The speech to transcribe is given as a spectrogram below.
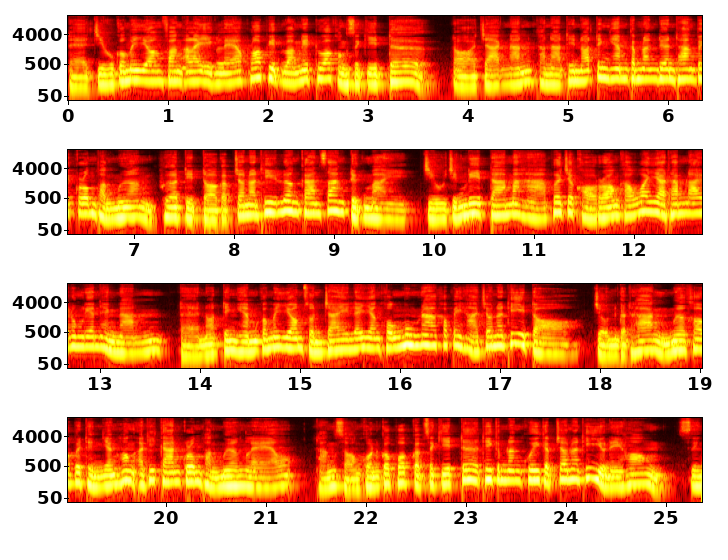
แต่จิวก็ไม่ยอมฟังอะไรอีกแล้วเพราะผิดหวังในตัวของสกีเตอร์ ต่อจากนั้นขณะที่นอตติงแฮมกำลังเดินทางไปกรมผังเมือง เพื่อติดต่อกับเจ้าหน้าที่เรื่องการสร้างตึกใหม่ จิวจึงรีบตามมาหาเพื่อจะขอร้องเขาว่าอย่าทำลายโรงเรียนแห่งนั้น แต่นอตติงแฮมก็ไม่ยอมสนใจและยังคงมุ่งหน้าเข้าไปหาเจ้าหน้าที่ต่อ จนกระทั่งเมื่อเข้าไปถึงยังห้องอธิการกรมผังเมืองแล้ว ทั้งสองคนก็พบกับสกีตเตอร์ที่กำลังคุยกับเจ้าหน้าที่อยู่ในห้อง ซึ่ง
